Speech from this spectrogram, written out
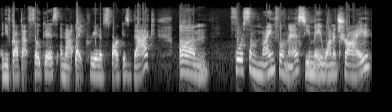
and you've got that focus and that like creative spark is back. Um, for some mindfulness, you may want to try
